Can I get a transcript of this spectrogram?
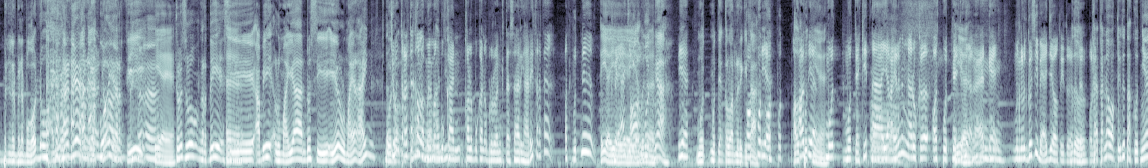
bener-bener bodoh Karena dia kan emang nggak gue ngerti iya iya terus lu ngerti si Abi lumayan terus si iya lumayan aing bodoh. Cuman ternyata kalau Oh, memang anjing. bukan kalau bukan obrolan kita sehari-hari ternyata outputnya Iya, B iya, aja iya, oh ya. benar. moodnya Iya. mood mood yang keluar dari kita Output Iya. output. Out- Outputnya. iya, mood moodnya kita yang akhirnya kan ngaruh ke outputnya Iya. juga kan kayak menurut gue sih be aja waktu itu. Betul. Karena waktu itu takutnya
